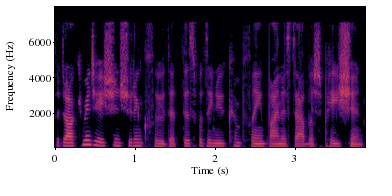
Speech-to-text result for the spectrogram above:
The documentation should include that this was a new complaint by an established patient.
